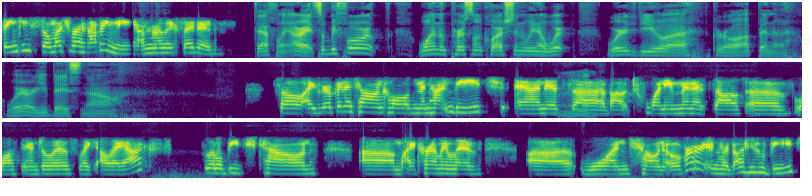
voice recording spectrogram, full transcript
thank you so much for having me. I'm really excited. Definitely. All right. So before one personal question. We know where where did you uh, grow up and uh, where are you based now? So I grew up in a town called Manhattan Beach, and it's uh, about 20 minutes south of Los Angeles, like LAX. It's a little beach town. Um, I currently live uh, one town over in Redondo Beach.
